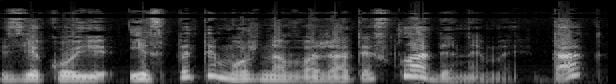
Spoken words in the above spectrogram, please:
з якою іспити можна вважати складеними, так?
